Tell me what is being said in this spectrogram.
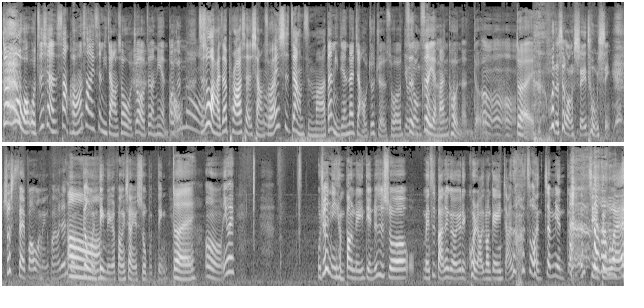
对，因为我我之前上好像上一次你讲的时候，我就有这个念头，哦真的哦、只是我还在 process 想说，哎、嗯，是这样子吗？但你今天在讲，我就觉得说这，这这也蛮可能的。嗯嗯嗯，对，或者是往水土型，说实在，不知道往哪个方向，但是往更稳定的一个方向也说不定。对，嗯，因为。我觉得你很棒的一点就是说，每次把那个有点困扰的地方跟你讲，然后做很正面的解读，哎，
